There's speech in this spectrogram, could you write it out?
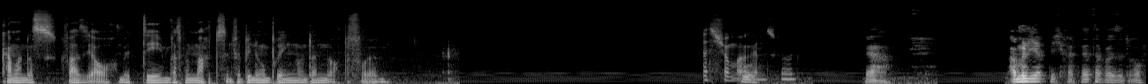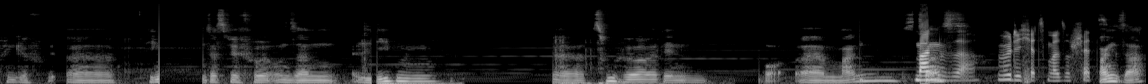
kann man das quasi auch mit dem, was man macht, in Verbindung bringen und dann auch befolgen. Das ist schon mal Cool. ganz gut. Ja. Amelie hat mich gerade netterweise darauf hinge äh, hingewiesen, dass wir für unseren lieben äh, Zuhörer, den Bo- äh, Mangsa, Mangsa, würde ich jetzt mal so schätzen. Mangsa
